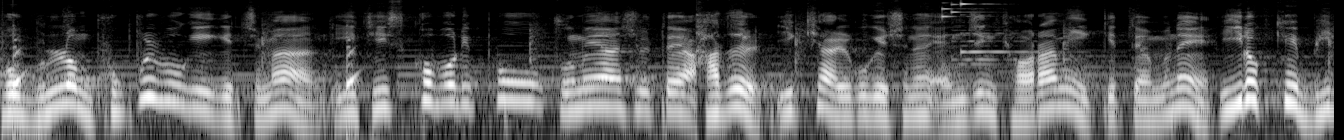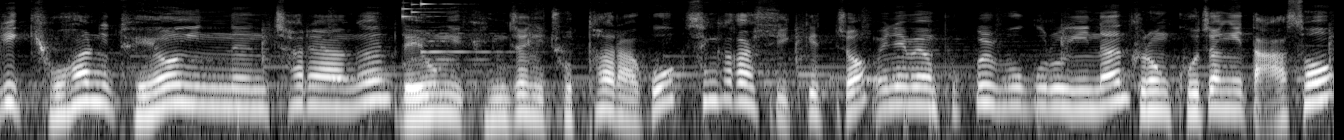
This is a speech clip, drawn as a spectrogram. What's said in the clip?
뭐 물론 복불복이겠지만 이 디스커버리 4 구매하실 때 다들 익히 알고 계시는 엔진 결함이 있기 때문에 이렇게 미리 교환이 되어 있는 차량은 내용이 굉장히 좋다라고 생각할 수 있겠죠. 왜냐면 복불복으로 인한 그런 고장이 나서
